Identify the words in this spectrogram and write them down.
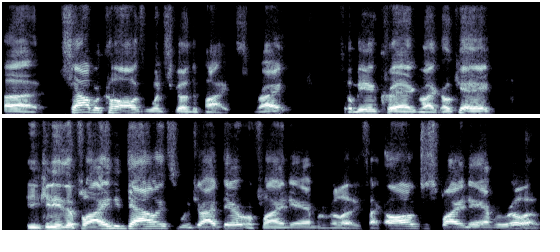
uh, Salba calls wants to go to the pipes, right? So me and Craig like, okay, you can either fly into Dallas, we drive there, or fly into Amarillo. It's like, oh, I'll just fly into Amarillo.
